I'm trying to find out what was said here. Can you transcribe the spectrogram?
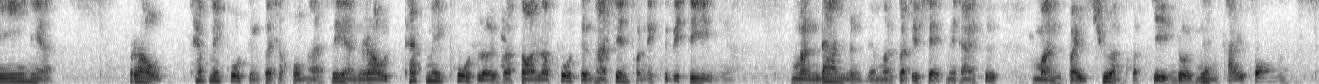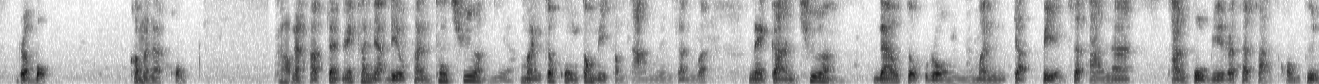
นี้เนี่ยเราแทบไม่พูดถึงประชาคมอาเซียน เราแทบไม่พูดเลยว่าตอนเราพูดถึงอาเซียนคอนเน c t วิตี้เนี่ยมันด้านหนึ่งเนี่ยมันปฏิเสธไม่ได้คือ มันไปเชื่อมกับจีนโดยเงื่อนไขของระบบคมนาคมครับนะครับ แต่ในขณะเดียวกันถ้าเชื่อมเนี่ยมันก็คงต้องมีคำถามเหมือนกันว่า ในการเชื่อมดาวตกลงมันจะเปลี่ยนสถานะ ทางภูมิรัฐศาสตร์ของพื้น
